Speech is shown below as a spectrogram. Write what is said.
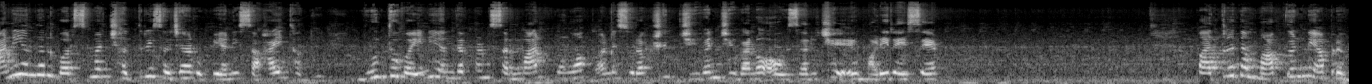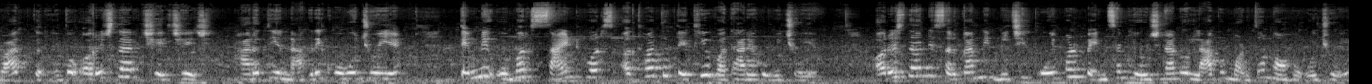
આની અંદર વર્ષમાં છત્રીસ હજાર રૂપિયાની સહાય થકી વૃદ્ધ વયની અંદર પણ સન્માનપૂર્વક અને સુરક્ષિત જીવન જીવવાનો અવસર છે એ મળી રહેશે. પાત્રતા માપદંડની આપણે વાત કરીએ તો અરજદાર છે જે જ ભારતીય નાગરિક હોવો જોઈએ. તેમની ઉંમર સાઠ વર્ષ અથવા તો તેથી વધારે હોવી જોઈએ. અરજદારને સરકારની બીજી કોઈ પણ પેન્શન યોજનાનો લાભ મળતો ન હોવો જોઈએ.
